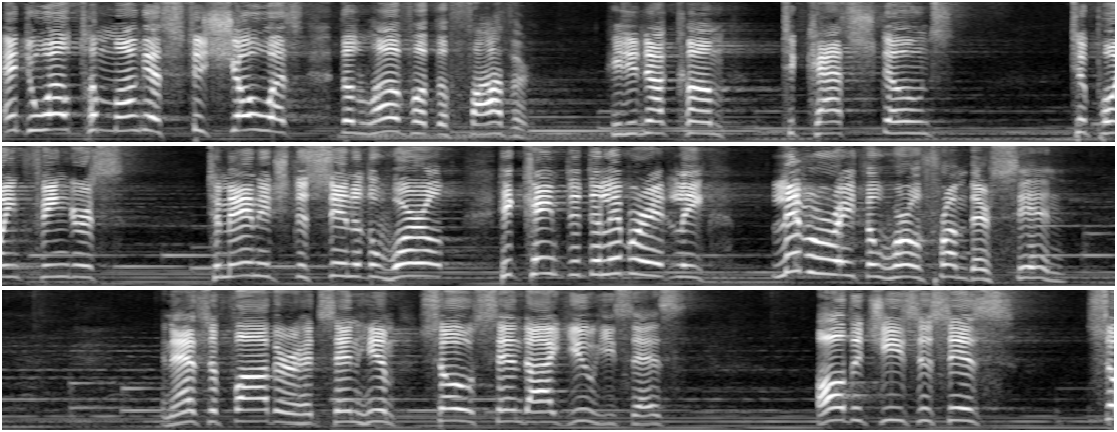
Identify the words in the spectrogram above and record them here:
and dwelt among us to show us the love of the Father. He did not come to cast stones, to point fingers, to manage the sin of the world. He came to deliberately liberate the world from their sin. And as the Father had sent him, so send I you, he says. All that Jesus is, so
